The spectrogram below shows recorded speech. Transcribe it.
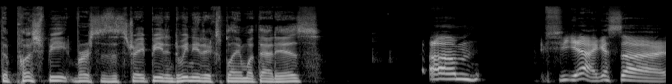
the push beat versus the straight beat? And do we need to explain what that is? um, yeah. I guess. Uh,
